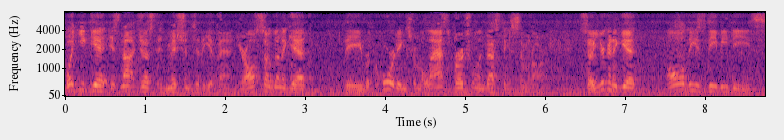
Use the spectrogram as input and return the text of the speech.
what you get is not just admission to the event. You're also going to get the recordings from the last virtual investing seminar. So you're going to get all these DVDs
